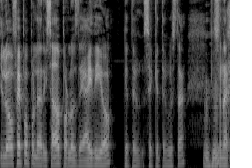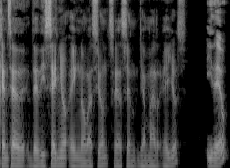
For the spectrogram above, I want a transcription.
Y luego fue popularizado por los de IDO, que te, sé que te gusta. Es una agencia de, diseño e innovación, se hacen llamar ellos. ¿IDEO?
